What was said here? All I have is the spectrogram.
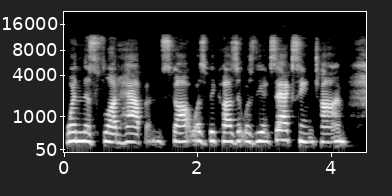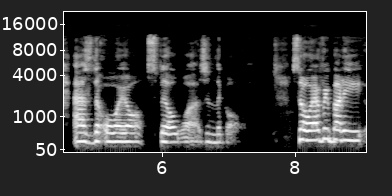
when this flood happened, Scott, was because it was the exact same time as the oil spill was in the Gulf. So everybody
